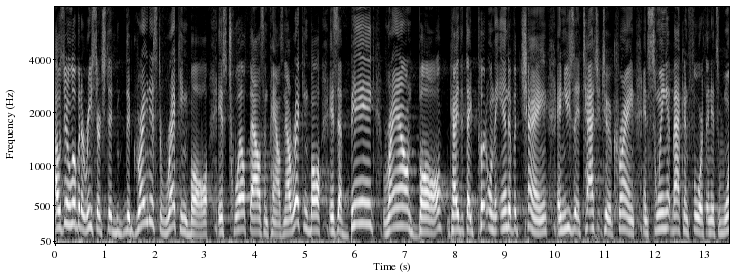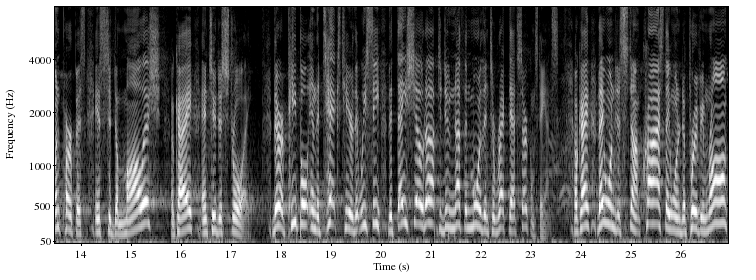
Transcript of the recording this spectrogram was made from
I was doing a little bit of research. The, the greatest wrecking ball is 12,000 pounds. Now, a wrecking ball is a big round ball, okay, that they put on the end of a chain and usually attach it to a crane and swing it back and forth. And its one purpose is to demolish, okay, and to destroy. There are people in the text here that we see that they showed up to do nothing more than to wreck that circumstance okay? They wanted to stump Christ, they wanted to prove him wrong.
